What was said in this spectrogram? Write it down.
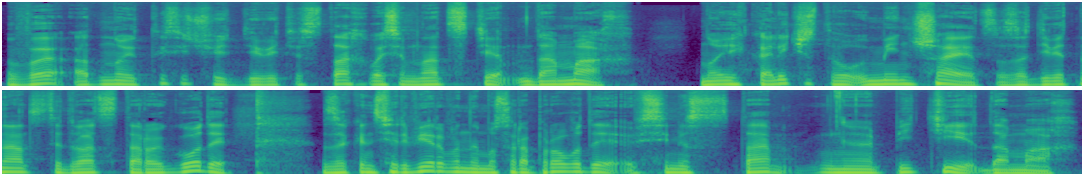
в 1918 домах, но их количество уменьшается. За 19-22 годы законсервированы мусоропроводы в 705 домах.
